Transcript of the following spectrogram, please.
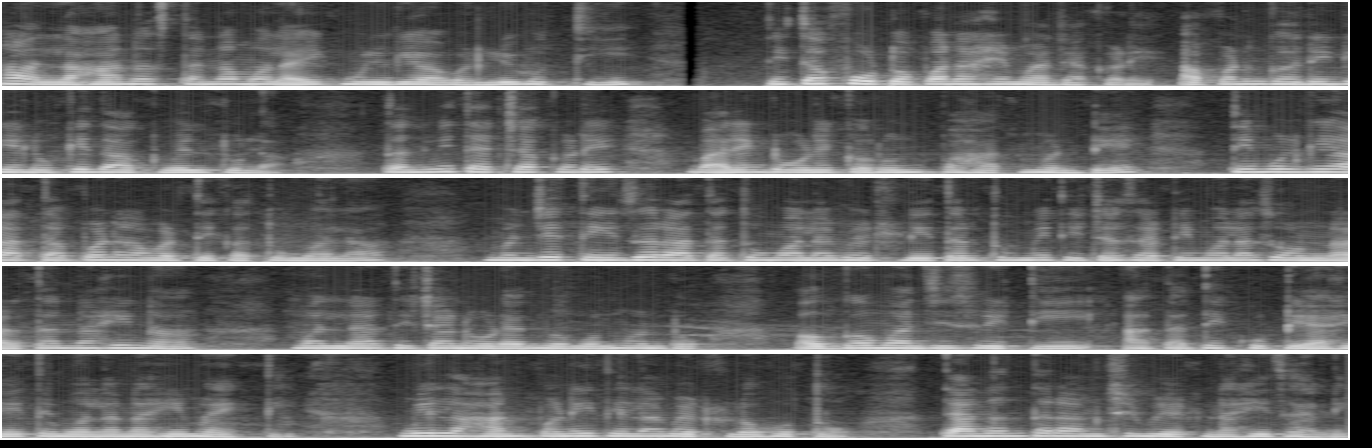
हां लहान असताना मला एक मुलगी आवडली होती. तिचा फोटो पण आहे माझ्याकडे. आपण घरी गेलो की दाखवेल तुला. तन्वी त्याच्याकडे बारीक डोळे करून पाहत म्हणते ती मुलगी आता पण आवडते का तुम्हाला? म्हणजे ती जर आता तुम्हाला भेटली तर तुम्ही तिच्यासाठी मला सोडणार तर नाही ना? मल्हार तिच्या डोळ्यात बघून म्हणतो अगं माझी स्वीटी आता ती कुठे आहे ते मला नाही माहिती. मी लहानपणी तिला भेटलो होतो. त्यानंतर आमची भेट नाही झाली.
